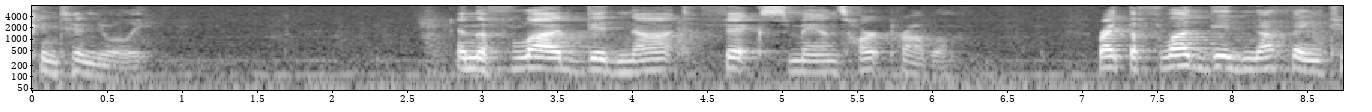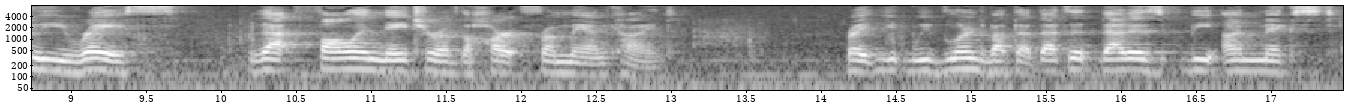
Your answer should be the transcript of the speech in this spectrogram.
continually. And the flood did not fix man's heart problem. Right? The flood did nothing to erase that fallen nature of the heart from mankind right? We've learned about that. That's it. That is the unmixed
